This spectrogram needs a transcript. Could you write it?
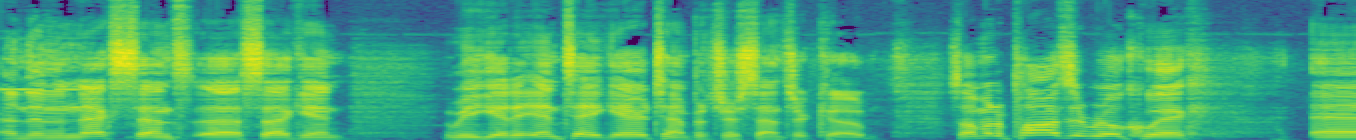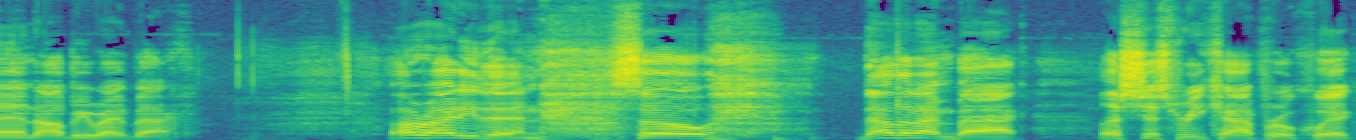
and then the next sense, uh, second we get an intake air temperature sensor code. So I'm going to pause it real quick and I'll be right back. Alrighty then. So now that I'm back, let's just recap real quick.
